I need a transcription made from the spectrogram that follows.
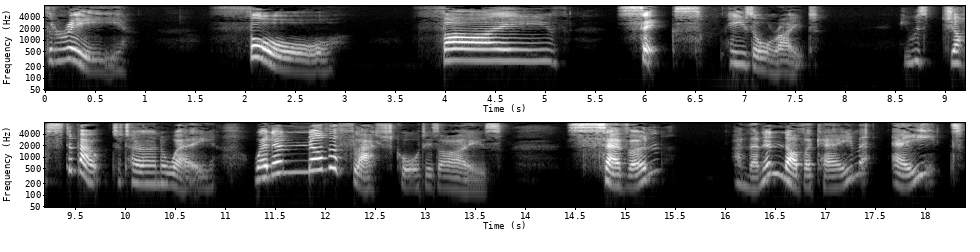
three, four, five, six. He's all right. He was just about to turn away when another flash caught his eyes. Seven, and then another came. Eight,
